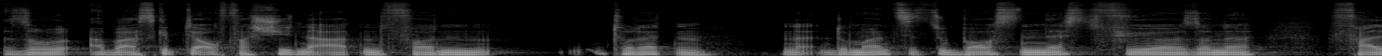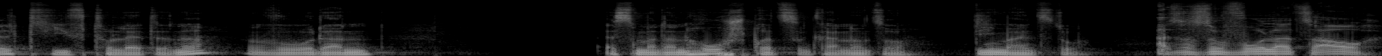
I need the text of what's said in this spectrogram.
So, aber es gibt ja auch verschiedene Arten von Toiletten. Ne? Du meinst jetzt, du baust ein Nest für so eine Falltieftoilette, ne? Wo dann es man dann hochspritzen kann und so. Die meinst du? Also sowohl als auch.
